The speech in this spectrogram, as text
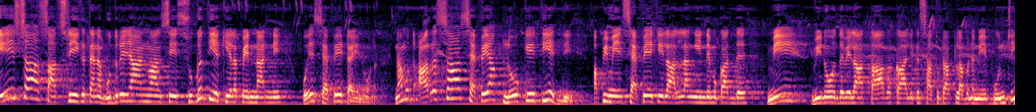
ඒසා ශාස්ත්‍රීක තැන බුදුරජාන් වහන්සේ සුගතිය කියලා පෙන්වන්නේ ඔය සැපේටයි නෝන. නමුත් අරසා සැපයක් ලෝකේ තියෙද්දි අපි මේ සැපය කියලා අල්ලන් ඉන්නේ මොකද්ද? මේ විනෝද වෙලා తాවකාලික සතුටක් ලබන මේ පුංචි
